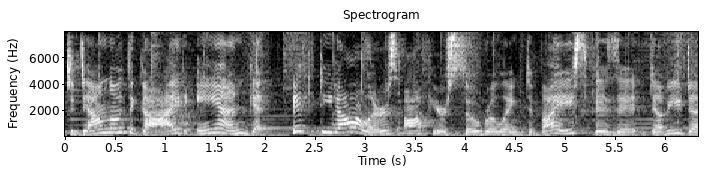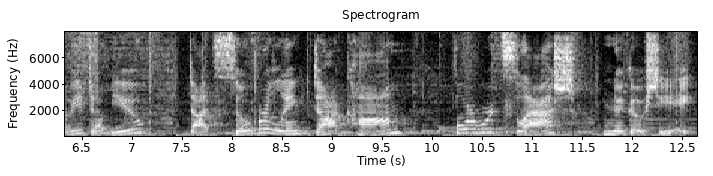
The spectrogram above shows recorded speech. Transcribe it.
To download the guide and get $50 off your SoberLink device, visit www.soberlink.com forward slash negotiate.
